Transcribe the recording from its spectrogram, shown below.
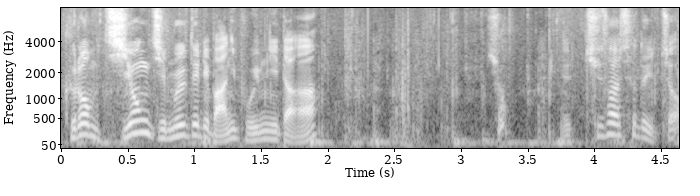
그런 지형 지물들이 많이 보입니다 취소할 수도 있죠?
